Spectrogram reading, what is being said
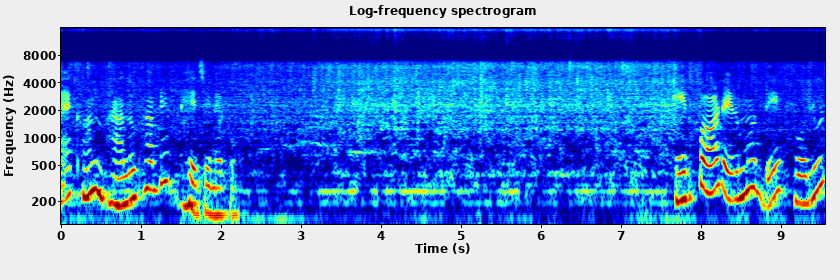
এখন ভালোভাবে ভেজে নেব। এরপর এর মধ্যে হলুদ,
